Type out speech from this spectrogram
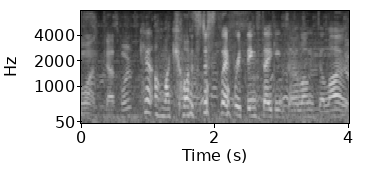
Come on, Castform? Can, oh my god, it's just everything's taking so long to load.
